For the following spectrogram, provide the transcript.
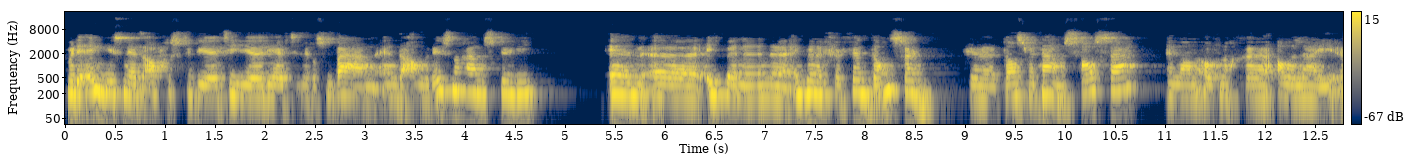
Maar de een is net afgestudeerd, die, die heeft inmiddels een baan. En de andere is nog aan de studie. En ik, ben een, ik ben een fervent danser. Ik dans met name salsa. En dan ook nog allerlei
